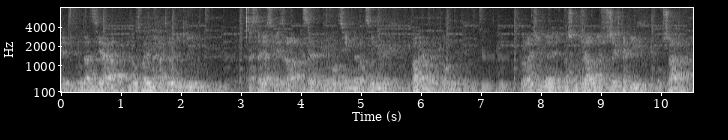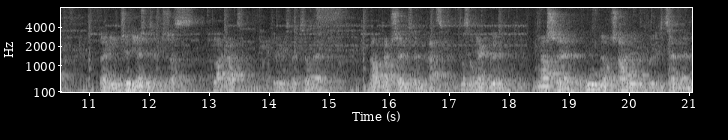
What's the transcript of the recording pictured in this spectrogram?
E, Fundacja Rozwoju Mechatroniki nastawia sobie za cel promocję innowacyjnych badań naukowych. Prowadzimy naszą działalność w trzech takich obszarach. Tutaj przewija się co jakiś czas plakat, na którym jest napisane nauka, przemysł, edukacja. To są jakby nasze główne obszary, w których chcemy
